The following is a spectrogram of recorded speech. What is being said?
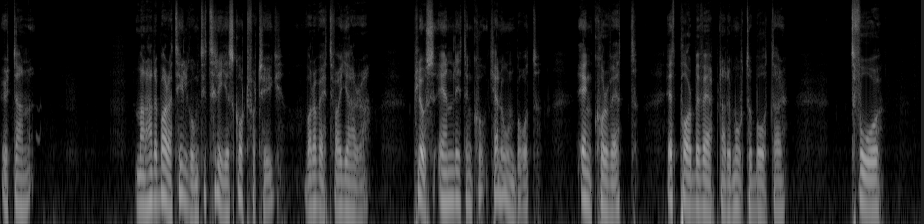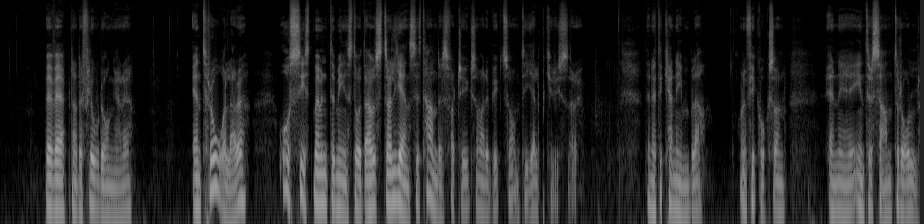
utan man hade bara tillgång till tre eskortfartyg, varav ett var Jarra, plus en liten kanonbåt, en korvett, ett par beväpnade motorbåtar, två beväpnade flodångare, en trålare och sist men inte minst då ett australiensiskt handelsfartyg som hade byggts om till hjälpkryssare. Den hette Canimbla och den fick också en, en eh, intressant roll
